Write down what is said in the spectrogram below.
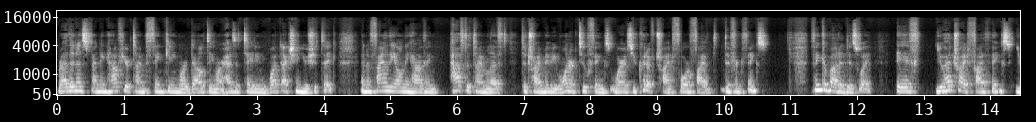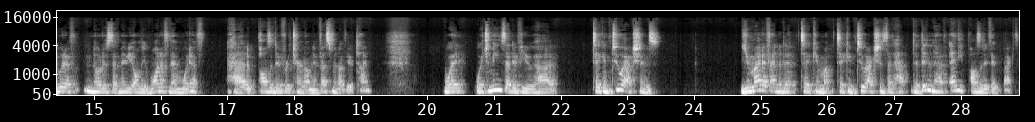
rather than spending half your time thinking or doubting or hesitating what action you should take and then finally only having half the time left to try maybe one or two things whereas you could have tried four or five different things. Think about it this way. If you had tried five things, you would have noticed that maybe only one of them would have had a positive return on investment of your time. What, Which means that if you had taken two actions you might have ended up taking taking two actions that ha- that didn't have any positive impact,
